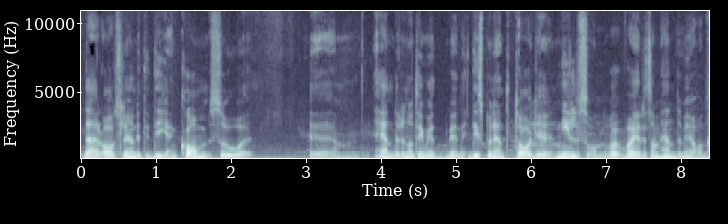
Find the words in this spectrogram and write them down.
det här avslöjandet i DN kom så eh, händer det någonting med, med disponent Tage Nilsson. Va, vad är det som händer med honom?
